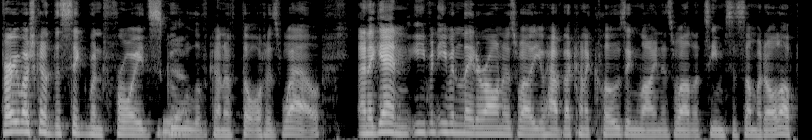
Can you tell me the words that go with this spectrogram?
Very much kind of the Sigmund Freud school yeah. of kind of thought as well. And again, even even later on as well, you have that kind of closing line as well that seems to sum it all up.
